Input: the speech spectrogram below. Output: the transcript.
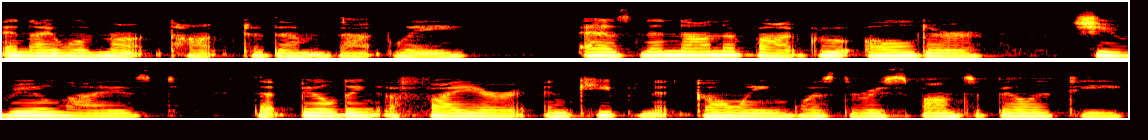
and I will not talk to them that way. As Ninanabat grew older, she realized that building a fire and keeping it going was the responsibility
